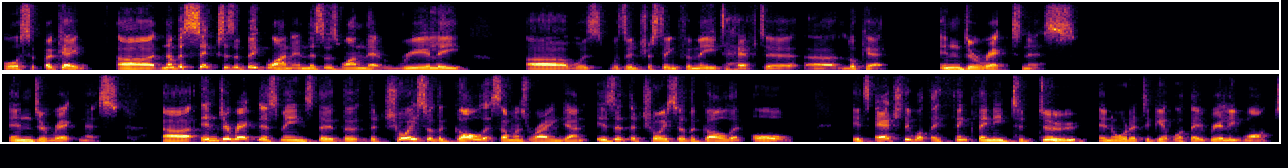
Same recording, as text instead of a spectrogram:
Awesome. Okay. Uh, number six is a big one. And this is one that really uh, was, was interesting for me to have to uh, look at. Indirectness. Indirectness. Uh, indirectness means the, the, the choice or the goal that someone's writing down isn't the choice or the goal at all. It's actually what they think they need to do in order to get what they really want.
